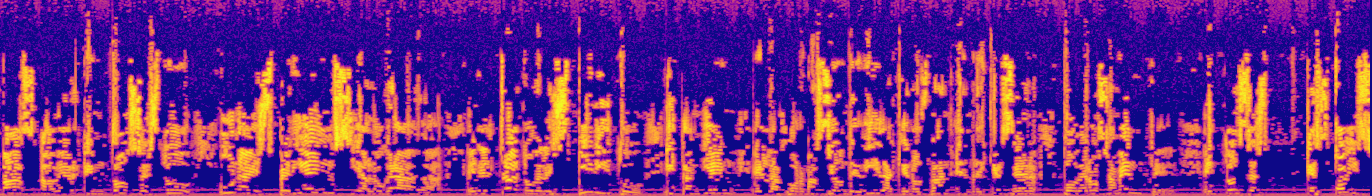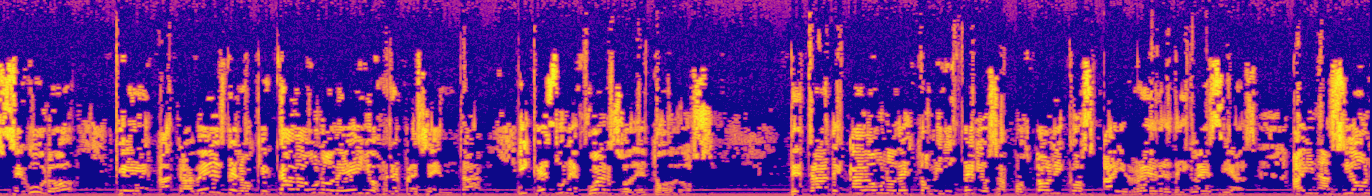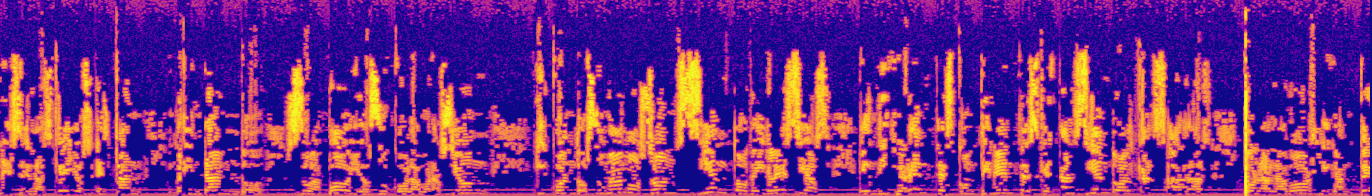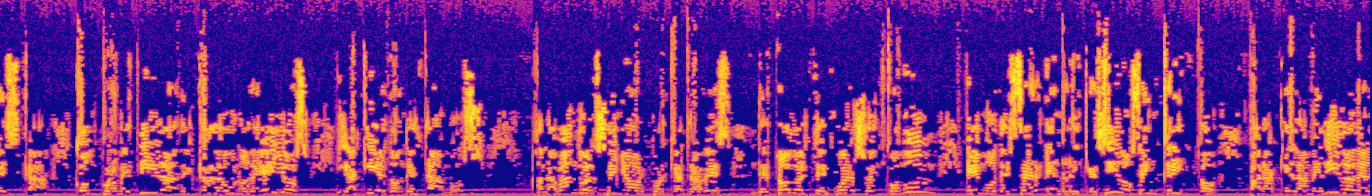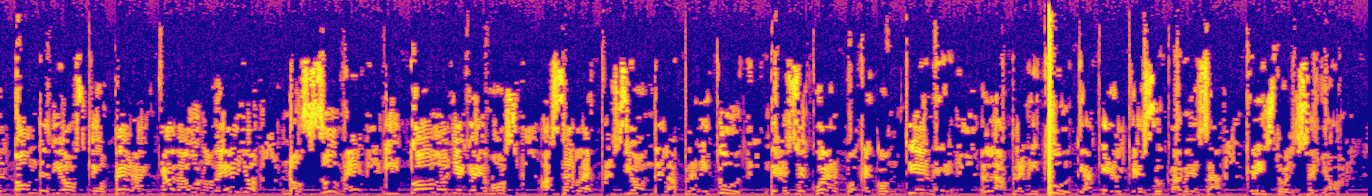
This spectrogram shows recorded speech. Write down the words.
vas a ver entonces tú una experiencia lograda en el trato del Espíritu y también en la formación de vida que nos van a enriquecer poderosamente. Entonces, estoy seguro que a través de lo que cada uno de ellos representa y que es un esfuerzo de todos, Detrás de cada uno de estos ministerios apostólicos hay redes de iglesias, hay naciones en las que ellos están brindando su apoyo, su colaboración. Y cuando sumamos son cientos de iglesias en diferentes continentes que están siendo alcanzadas por la labor gigantesca, comprometida de cada uno de ellos. Y aquí es donde estamos alabando al Señor porque a través de todo este esfuerzo en común hemos de ser enriquecidos en Cristo para que la medida del don de Dios que opera en cada uno de ellos nos sume y todos lleguemos a ser la expresión de la plenitud de ese cuerpo que contiene la plenitud de aquel que es su cabeza, Cristo el Señor.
